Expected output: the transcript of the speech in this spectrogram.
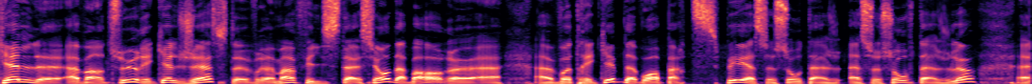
quelle aventure et quel geste, vraiment, félicitations d'abord euh, à, à, votre équipe d'avoir participé à ce sauvetage, à ce sauvetage-là. Euh,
